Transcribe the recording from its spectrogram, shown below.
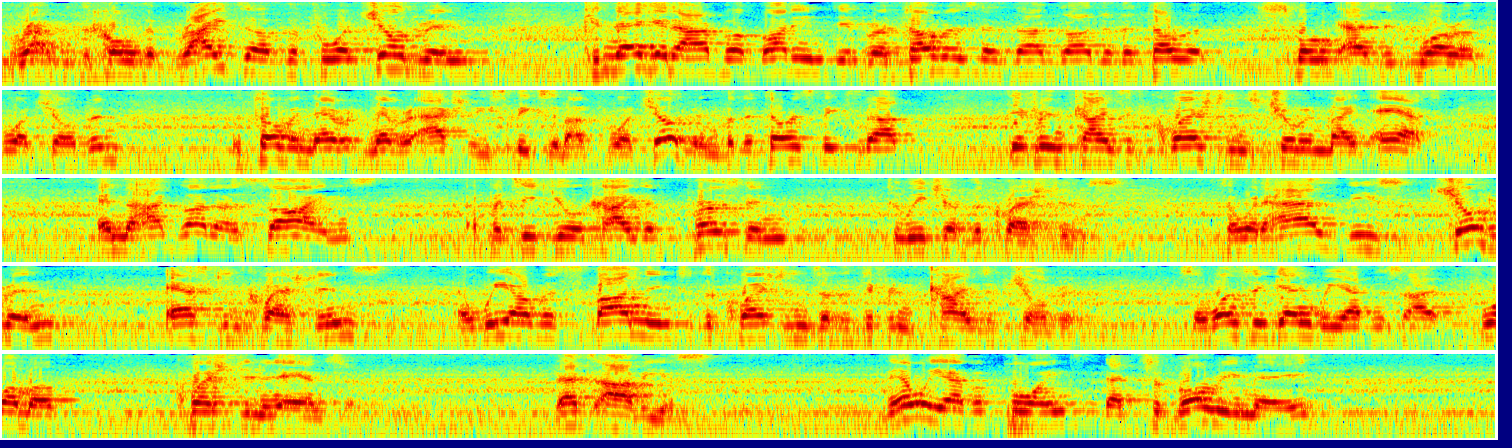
called the bright of the four children. Keneged arba banim dibra Torah says the Haggadah. The Torah spoke as it were of four children. The Torah never, never actually speaks about four children, but the Torah speaks about different kinds of questions children might ask. And the Haggadah assigns a particular kind of person to each of the questions. So it has these children asking questions, and we are responding to the questions of the different kinds of children. So once again, we have this uh, form of question and answer. That's obvious. Then we have a point that Tabory made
